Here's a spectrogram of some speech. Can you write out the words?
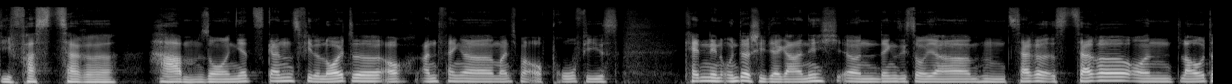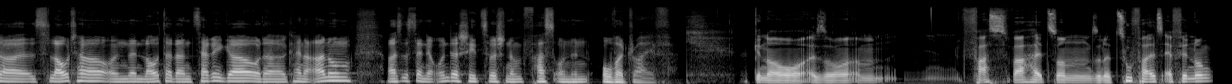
die Fasszerre haben. So, und jetzt ganz viele Leute, auch Anfänger, manchmal auch Profis, kennen den Unterschied ja gar nicht und denken sich so, ja, hm, Zerre ist Zerre und lauter ist lauter und dann lauter dann zerriger oder keine Ahnung. Was ist denn der Unterschied zwischen einem Fass und einem Overdrive? Genau, also ähm, Fass war halt so, ein, so eine Zufallserfindung.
